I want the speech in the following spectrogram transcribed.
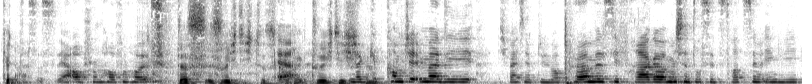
genau. Das ist ja auch schon ein Haufen Holz. Das ist richtig, das ist korrekt, richtig. Und da gibt, kommt ja immer die, ich weiß nicht, ob du überhaupt hören willst, die Frage, aber mich interessiert es trotzdem irgendwie,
